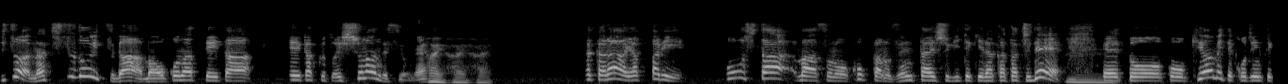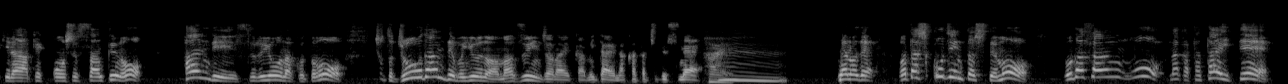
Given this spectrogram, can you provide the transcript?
実はナチス・ドイツが、まあ、行っていた計画と一緒なんですよね。はいはいはい。だから、やっぱり、こうした、まあ、その国家の全体主義的な形で、うん。えっとこう極めて個人的な結婚、出産というのを管理するようなことを、ちょっと冗談でも言うのはまずいんじゃないかみたいな形ですね。はい。うん。なので、私個人としても、野田さんをなんか叩いて、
